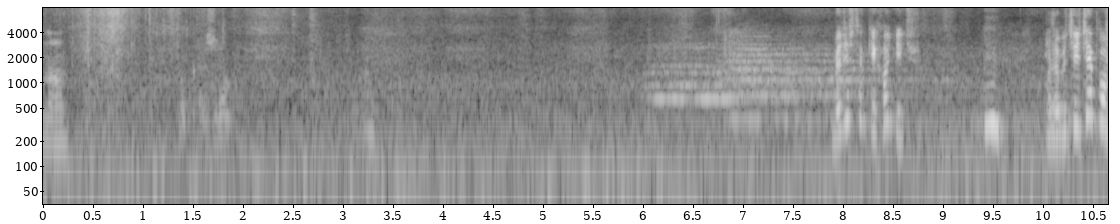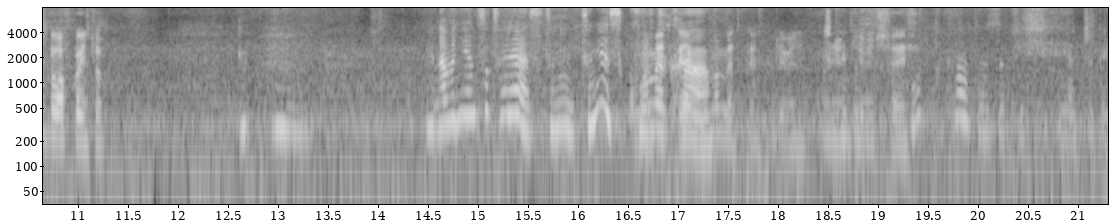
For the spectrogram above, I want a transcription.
no. Pokaż ją. Będziesz takie chodzić. Może by ci ciepło było w końcu. Ja nawet nie wiem co to jest. To nie, to nie jest kurtka. Mametkę, mametkę. 9, Czekaj, to- 9, 6. Kurtka to jest jakiś... Nie, czekaj.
